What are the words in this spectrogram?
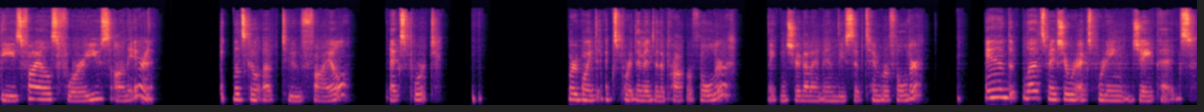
these files for use on the internet. Let's go up to File, Export. We're going to export them into the proper folder, making sure that I'm in the September folder. And let's make sure we're exporting JPEGs.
